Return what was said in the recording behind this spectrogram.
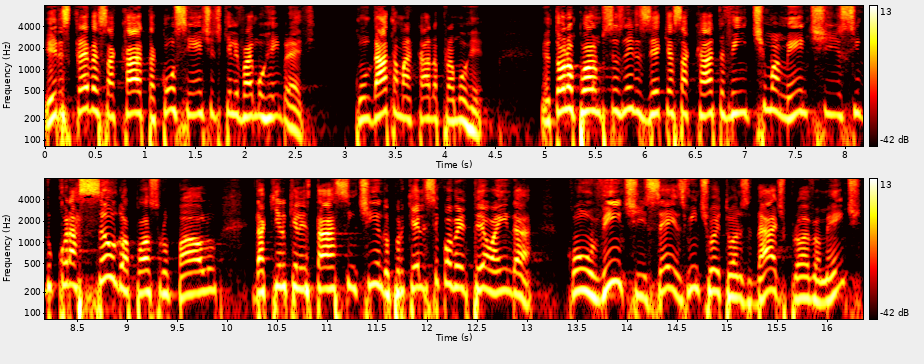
Ele escreve essa carta consciente de que ele vai morrer em breve, com data marcada para morrer. Então, não, não preciso nem dizer que essa carta vem intimamente assim, do coração do apóstolo Paulo, daquilo que ele está sentindo, porque ele se converteu ainda com 26, 28 anos de idade, provavelmente,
